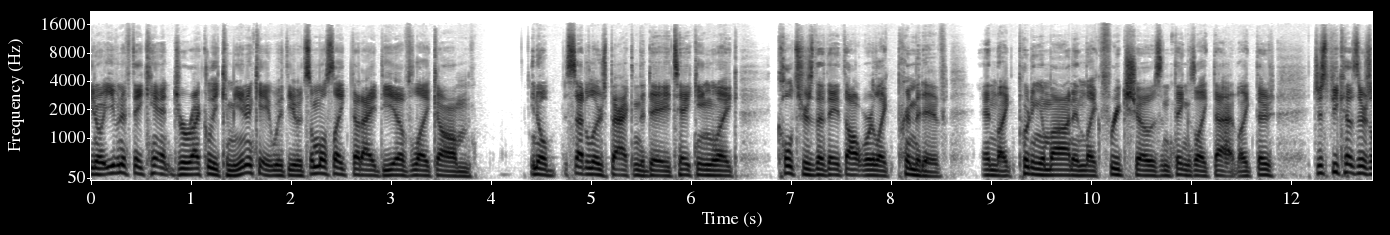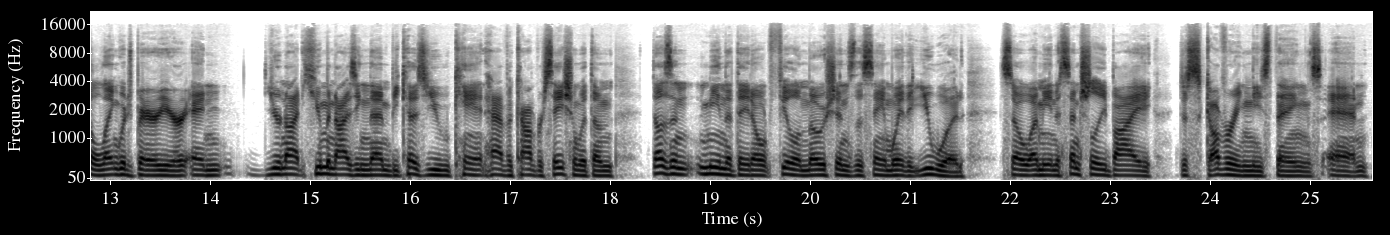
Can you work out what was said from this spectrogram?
know, even if they can't directly communicate with you, it's almost like that idea of like, um, you know, settlers back in the day taking like cultures that they thought were like primitive and like putting them on in like freak shows and things like that. Like there's just because there's a language barrier and you're not humanizing them because you can't have a conversation with them doesn't mean that they don't feel emotions the same way that you would. So I mean essentially by discovering these things and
